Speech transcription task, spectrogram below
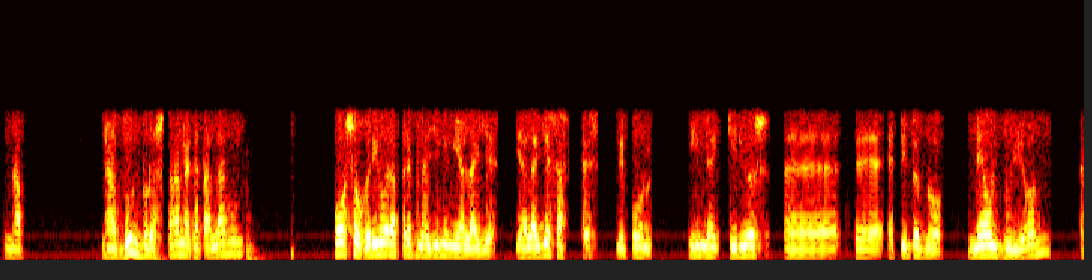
να να δουν μπροστά, να καταλάβουν πόσο γρήγορα πρέπει να γίνουν οι αλλαγές. Οι αλλαγές αυτές λοιπόν είναι κυρίως ε, σε επίπεδο νέων δουλειών, ε,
